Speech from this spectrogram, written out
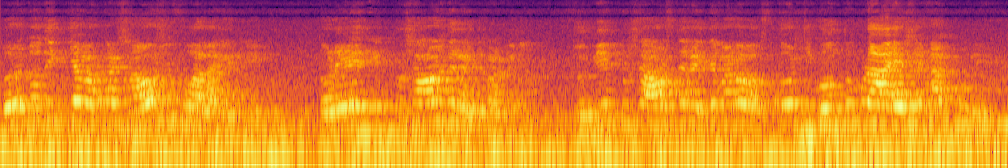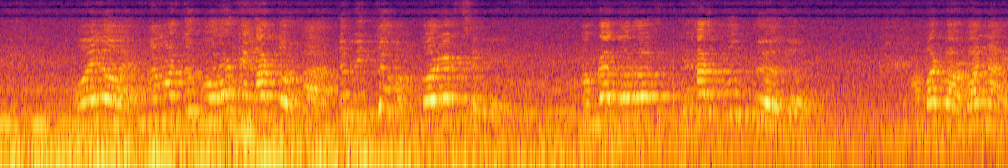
তোরে তো দেখতে বাক্কা সাহসই লাগে তোরে একটু সাহস দেখাইতে পারবে নি। যদি একটু সাহস দেখাইতে পারো তোর জীবন তো পুরো আয়েসে থাকবে ওই ওই আমার তো বড় টাকার দরকার। তুমি তো বড়ের ছেলে। আমরা বড় টাকার খুব প্রয়োজন। আমার বাবা নাই।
